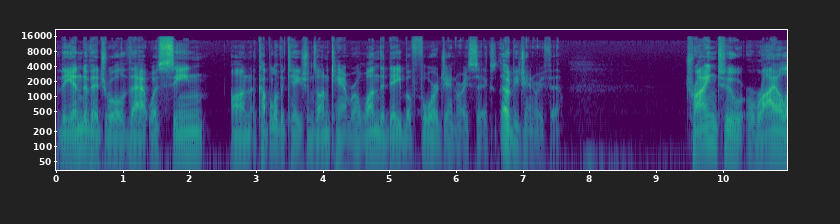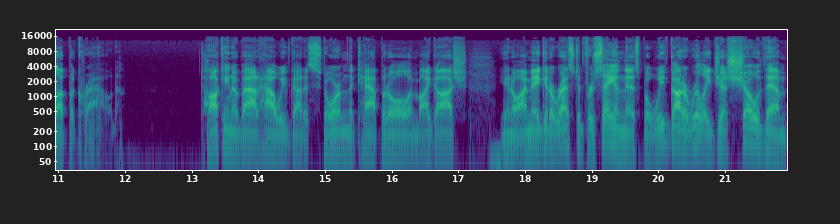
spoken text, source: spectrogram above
the individual that was seen on a couple of occasions on camera, one the day before January 6th, that would be January 5th, trying to rile up a crowd, talking about how we've got to storm the Capitol, and by gosh, you know, I may get arrested for saying this, but we've got to really just show them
